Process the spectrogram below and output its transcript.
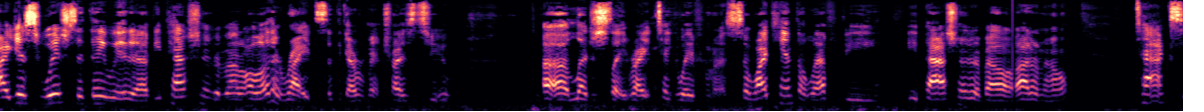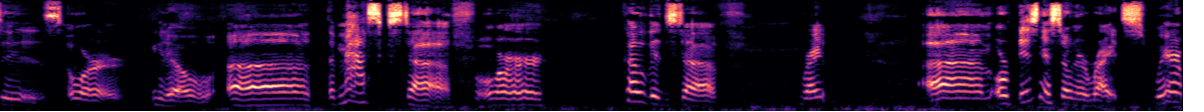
I just wish that they would uh, be passionate about all other rights that the government tries to uh, legislate, right, and take away from us. So why can't the left be be passionate about I don't know taxes or you know uh, the mask stuff or COVID stuff, right? Um, or business owner rights. Where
